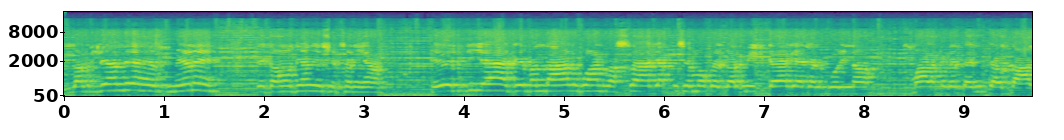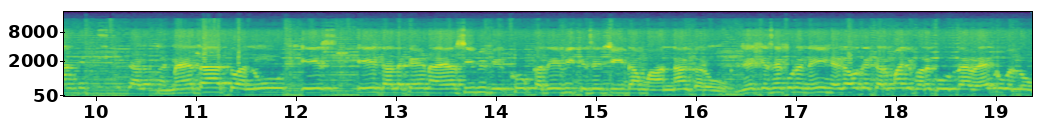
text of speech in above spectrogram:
ਲੜਦਿਆਂ ਦੇ ਮਿਹਣੇ ਤੇ ਗਾਉਂਦਿਆਂ ਦੀਆਂ ਛਿੱਠਣੀਆਂ ਫੇਰ ਕੀ ਆ, ਜੇ ਬੰਦਾ ਆਂਢ ਵਸਦਾ ਜਾਂ ਕਿਸੇ ਮੌਕੇ ਗਰਮੀ ਚ ਕਹਿ ਗਿਆ ਚੱਲ ਕੋਈ ਨਾ, ਮਾਲਕ ਨੇ ਤੈਨੂੰ ਚੱਲ ਦਾਦ ਦਿੱਤੀ, ਤੂੰ ਚੱਲ ਮੈਂ ਤਾਂ ਤੁਹਾਨੂੰ ਇਸ, ਇਹ ਗੱਲ ਕਹਿਣ ਆਇਆ ਸੀ ਵੀ ਵੇਖੋ, ਕਦੇ ਵੀ ਕਿਸੇ ਚੀਜ਼ ਦਾ ਮਾਨ ਨਾ ਕਰੋ। ਜੇ ਕਿਸੇ ਕੋਲ ਨਹੀਂ ਹੈਗਾ, ਉਹਦੇ ਕਰਮਾਂ 'ਚ ਫ਼ਰਕ ਹੁੰਦਾ ਹੈ ਵੈਗਰੂ ਵੱਲੋਂ।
